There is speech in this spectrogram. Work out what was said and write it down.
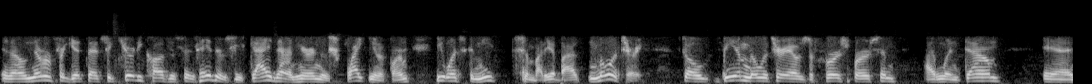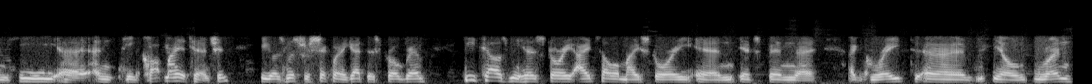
And I'll never forget that security calls and says, "Hey, there's this guy down here in this flight uniform. He wants to meet somebody about military." So, being military, I was the first person. I went down, and he uh, and he caught my attention. He goes, "Mr. Sickmann, I got this program." He tells me his story. I tell him my story, and it's been uh, a great, uh, you know, run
